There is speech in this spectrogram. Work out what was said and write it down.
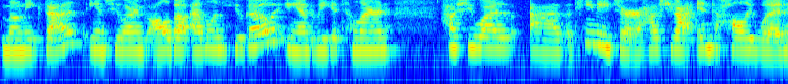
Monique does, and she learns all about Evelyn Hugo, and we get to learn how she was as a teenager, how she got into Hollywood,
